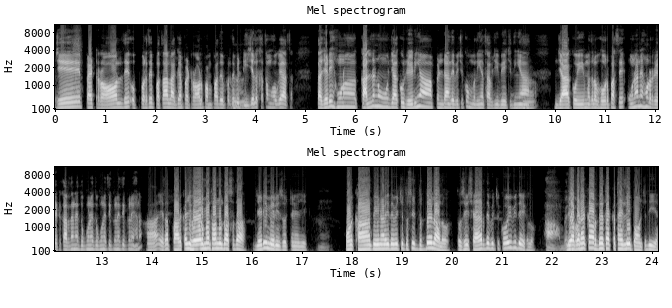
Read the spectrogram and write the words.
ਜੇ ਪੈਟਰੋਲ ਦੇ ਉੱਪਰ ਤੇ ਪਤਾ ਲੱਗ ਗਿਆ ਪੈਟਰੋਲ ਪੰਪਾਂ ਦੇ ਉੱਪਰ ਤੇ ਵੀ। ਡੀਜ਼ਲ ਖਤਮ ਹੋ ਗਿਆ ਤਾਂ ਜਿਹੜੇ ਹੁਣ ਕੱਲ ਨੂੰ ਜਾਂ ਕੋਈ ਰੇੜੀਆਂ ਪਿੰਡਾਂ ਦੇ ਵਿੱਚ ਘੁੰਮਦੀਆਂ ਸਬਜ਼ੀ ਵੇਚਦੀਆਂ ਜਾਂ ਕੋਈ ਮਤਲਬ ਹੋਰ ਪਾਸੇ ਉਹਨਾਂ ਨੇ ਹੁਣ ਰੇਟ ਕਰ ਦੇਣੇ ਦੁੱਗਣੇ ਦੁੱਗਣੇ ਤਿੱਗਣੇ ਤਿੱਗਣੇ ਹਨਾ? ਹਾਂ ਇਹਦਾ ਫ਼ਰਕ ਹੈ ਜੀ ਹੋਰ ਮੈਂ ਤੁਹਾਨੂੰ ਦੱਸਦਾ ਜਿਹੜੀ ਮੇਰੀ ਸੋਚਣੀ ਹੈ ਜੀ। ਹੁਣ ਖਾਣ ਪੀਣ ਵਾਲੀ ਦੇ ਵਿੱਚ ਤੁਸੀਂ ਦੁੱਧੇ ਲਾ ਲਓ ਤੁਸੀਂ ਸ਼ਹਿਰ ਦੇ ਵਿੱਚ ਕੋਈ ਵੀ ਦੇਖ ਲਓ। ਹਾਂ ਵੀ ਆਪਣੇ ਘਰ ਦੇ ਤੱਕ ਥੈਲੀ ਪਹੁੰਚਦੀ ਹੈ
